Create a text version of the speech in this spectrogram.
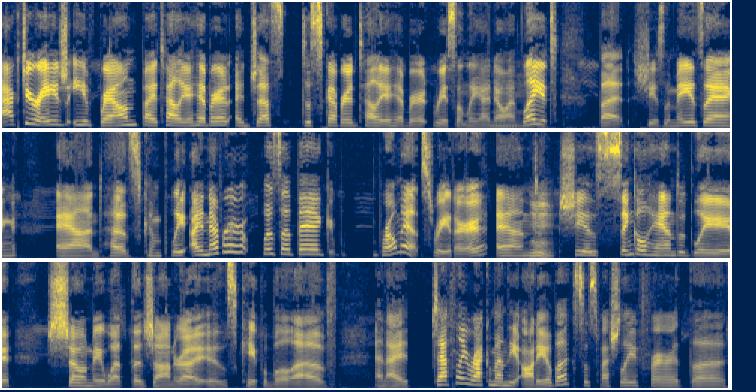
Act Your Age, Eve Brown by Talia Hibbert. I just discovered Talia Hibbert recently. I know I'm late, but she's amazing and has complete. I never was a big romance reader, and she has single handedly shown me what the genre is capable of. And I definitely recommend the audiobooks, especially for the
